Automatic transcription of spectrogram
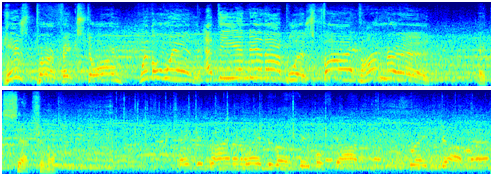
his perfect storm with a win at the Indianapolis 500. Exceptional. Take your time and wave to those people, Scott. Great job, man.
